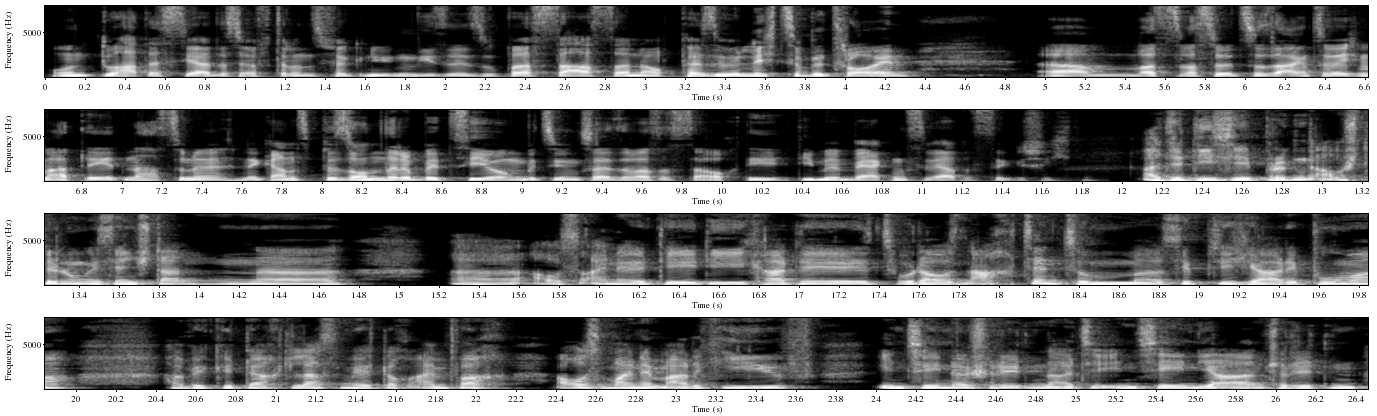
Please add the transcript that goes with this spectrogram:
Und du hattest ja des Öfteren das Vergnügen, diese Superstars dann auch persönlich zu betreuen. Ähm, was, was würdest du sagen, zu welchem Athleten hast du eine, eine ganz besondere Beziehung, beziehungsweise was ist da auch die, die bemerkenswerteste Geschichte? Also diese Brückenausstellung ist entstanden äh, äh, aus einer Idee, die ich hatte 2018 zum äh, 70 Jahre Puma. Habe ich gedacht, lass mir doch einfach aus meinem Archiv in Zehner-Schritten, also in zehn Jahren Schritten,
